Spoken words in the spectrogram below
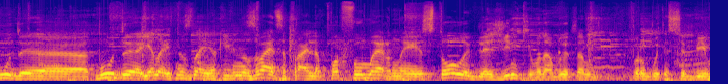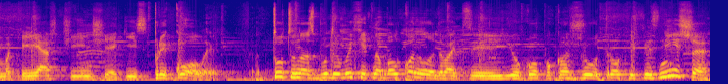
буде, буде, я навіть не знаю, як він називається правильно, парфумерний столик для жінки. Вона буде там робити собі макіяж чи інші якісь приколи. Тут у нас буде вихід на балкон, але давайте його покажу трохи пізніше.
